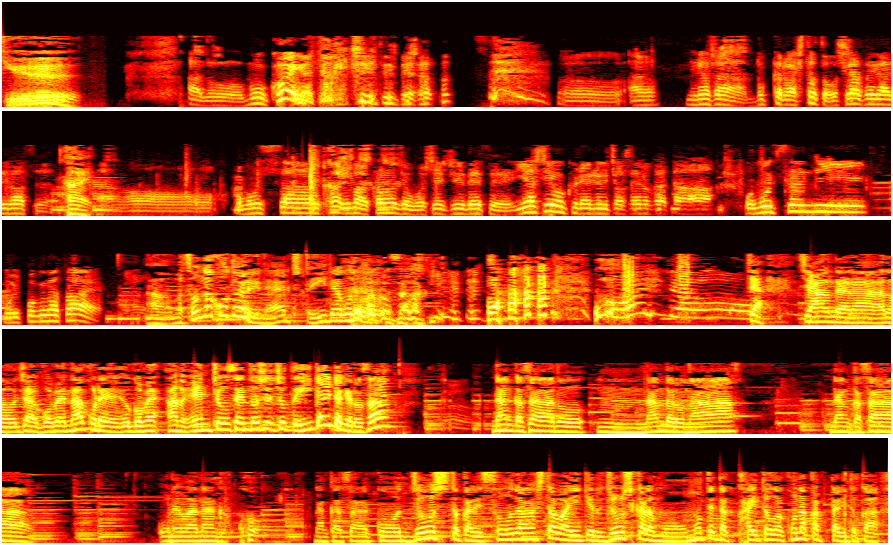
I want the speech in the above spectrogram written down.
ぎゅあの、もう声が溶け切れてんだよ。うんあの皆さん、僕から一つお知らせがあります。ー。はいあ。のー、おもちさん、か今、彼女募集中です。癒しをくれる女性の方、おもちさんにご一報ください。あまあ、そんなことよりね、ちょっと言いたいことがあってさ。もう切れてんじゃん怖いんだよじゃあ、違うんだよな。あの、じゃあごめんな。これ、ごめん。あの、延長戦としてちょっと言いたいんだけどさ。うなんかさ、あの、うーん、なんだろうな。なんかさ、俺はなんかこう、なんかさ、こう、上司とかに相談したはいいけど、上司からも思ってた回答が来なかったりとか、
